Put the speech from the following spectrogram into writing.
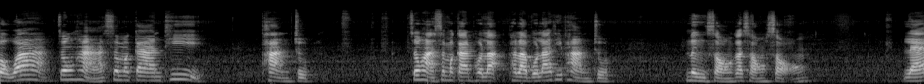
บอกว่าจงหาสมการที่ผ่านจุด จงหาสมการพาราโบลาที่ผ่านจุด 1 2 กับ 2 2 และ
